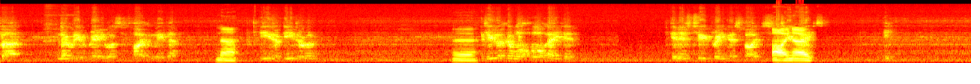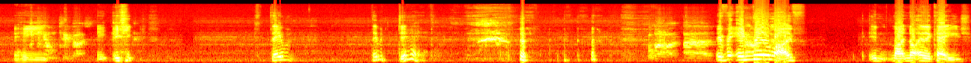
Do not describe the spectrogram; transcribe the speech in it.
but nobody really wants to fight him either. Nah. Either either of them. Yeah. If you look at what Jorge did in his two previous fights, I know. fights, he He. killed two guys. he, he they. They were dead. Well, uh, If in uh, real life, in like not in a cage,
